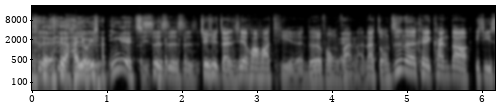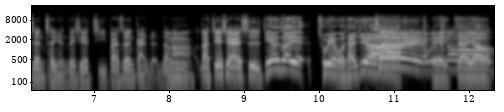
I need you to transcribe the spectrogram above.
是 还有一场音乐剧，是是是，继续展现花花铁人的风范啦。那总之呢，可以看到一期生成员这些羁绊是很感人的啦。那接下来是金川少爷出演我台剧啦，对，现在要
